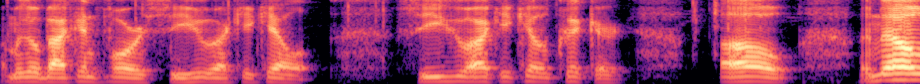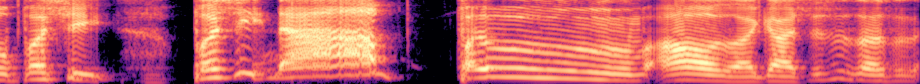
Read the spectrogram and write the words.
I'm gonna go back and forth, see who I can kill. See who I can kill quicker. Oh no, Bushy, Bushy, nah, Boom! Oh my gosh, this is.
